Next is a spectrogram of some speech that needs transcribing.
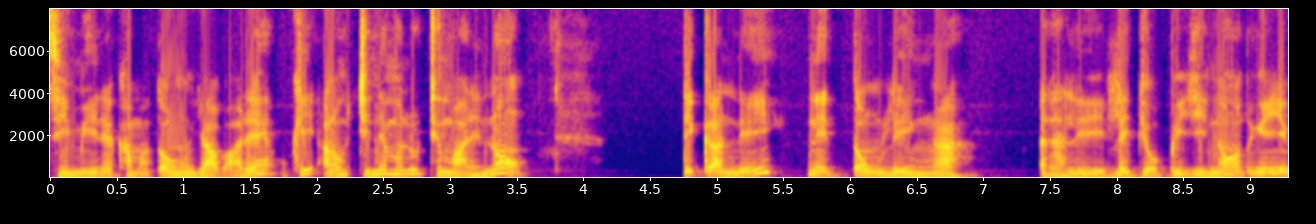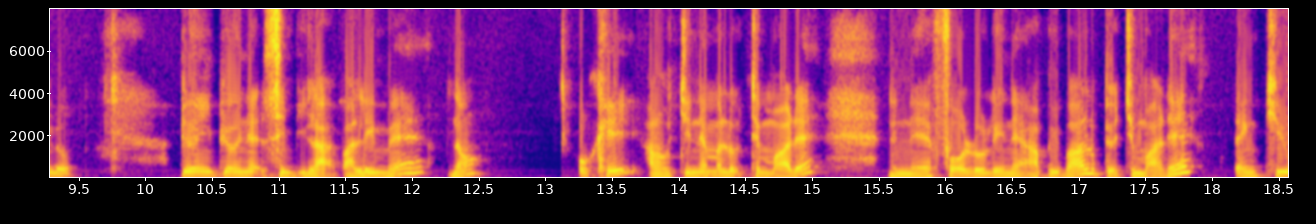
ဇီမီတဲ့ခါမှာသုံးလို့ရပါတယ်โอเคအားလုံးကျင်းနေမလို့ထင်ပါတယ်နော်တစ်ကနေ2 3 4 5အဲ့ဒါလေးလက်ပြောပေးကြည့်နော်တကယ်ရင်တို့ပြောရင်ပြောရင်နဲ့အဆင်ပြေလာပါလိမ့်မယ်နော် okay အားလုံးကျင်းနေမလို့ထင်ပါတယ်နည်းနည်း follow လေးနဲ့အားပေးပါလို့ပြောချင်ပါတယ် thank you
